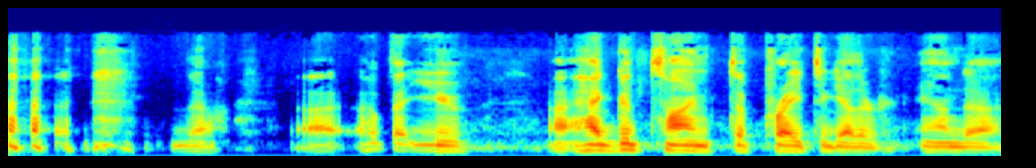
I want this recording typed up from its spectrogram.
no, uh, I hope that you uh, had good time to pray together and uh,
